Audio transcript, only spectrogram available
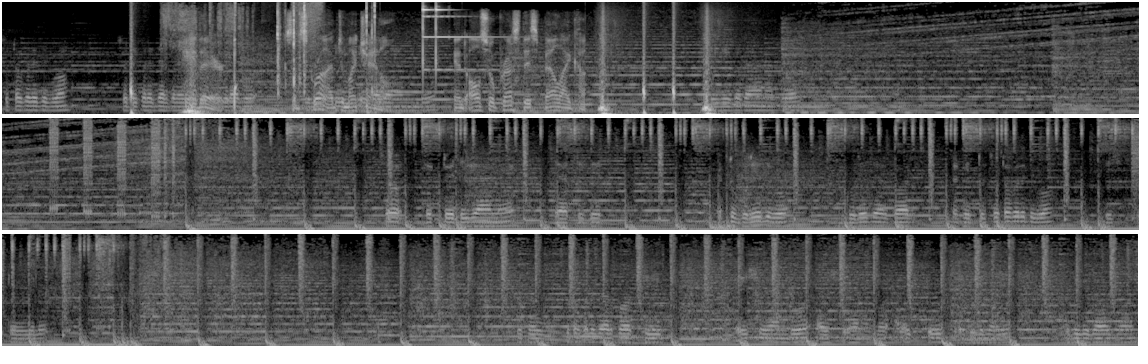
ছোট করে দিব ছোট করে দেওয়ার পরে Hey there. ঘোরাবো। Subscribe to my channel. And also press this bell icon. এদিকে করে আনার পর তো একটু এদিকে আনে চেয়ারটিকে একটু ঘুরিয়ে দিব ঘুরিয়ে দেওয়ার পর এটাকে একটু ছোট করে দিব বেশি ছোট হয়ে গেলে ছোট করে দেওয়ার পর ঠিক এই শুয়ে আনব আর শুয়ে পর আরেকটু এদিকে যাব, এদিকে যাওয়ার পর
